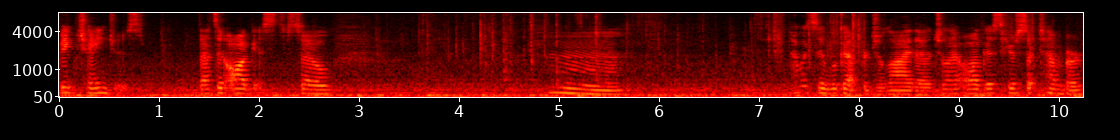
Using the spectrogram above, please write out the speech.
big changes. That's in August. So, hmm. Would say look out for July though. July, August, here's September.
